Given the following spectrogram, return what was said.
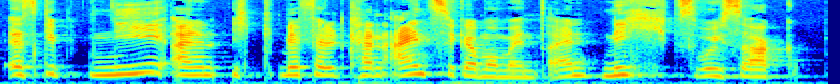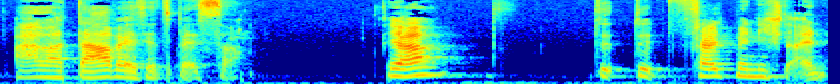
Es gibt nie einen, ich, mir fällt kein einziger Moment ein, nichts, wo ich sage, aber da wäre es jetzt besser. Ja, das, das fällt mir nicht ein.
